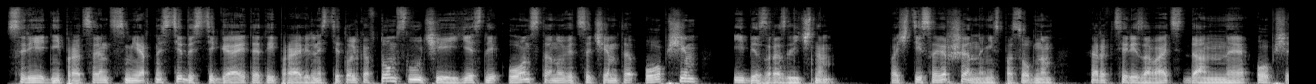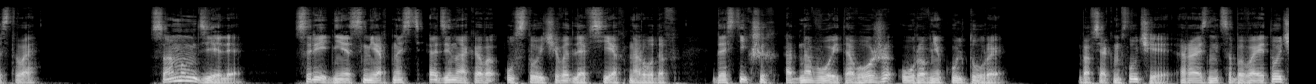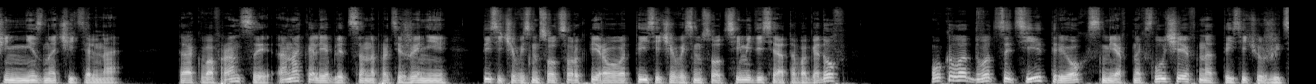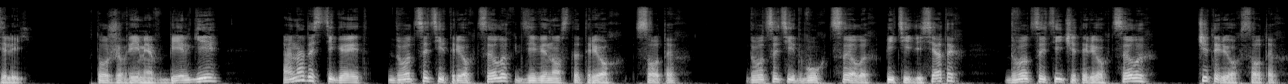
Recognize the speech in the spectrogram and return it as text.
средний процент смертности достигает этой правильности только в том случае, если он становится чем-то общим и безразличным, почти совершенно неспособным характеризовать данное общество. В самом деле, средняя смертность одинаково устойчива для всех народов, достигших одного и того же уровня культуры. Во всяком случае, разница бывает очень незначительна. Так, во Франции она колеблется на протяжении 1841-1870 годов около 23 смертных случаев на тысячу жителей. В то же время в Бельгии она достигает 23,93, 22,5, 24,4.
